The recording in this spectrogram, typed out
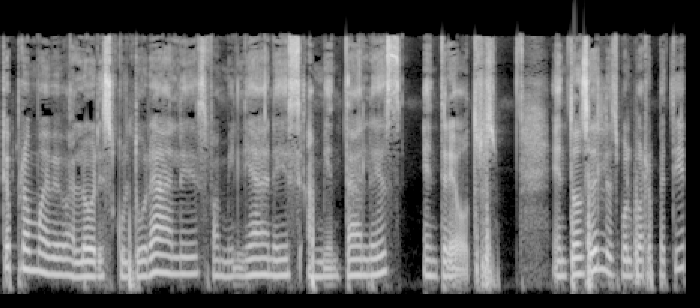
que promueve valores culturales, familiares, ambientales, entre otros. Entonces, les vuelvo a repetir,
